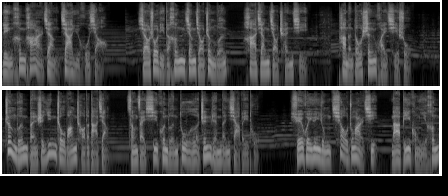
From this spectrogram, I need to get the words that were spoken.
令哼哈二将家喻户晓。小说里的哼将叫郑伦，哈将叫陈奇，他们都身怀奇术。郑伦本是殷纣王朝的大将，曾在西昆仑渡厄真人门下为徒，学会运用窍中二气，拿鼻孔一哼，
